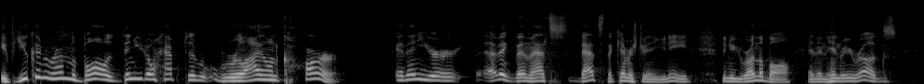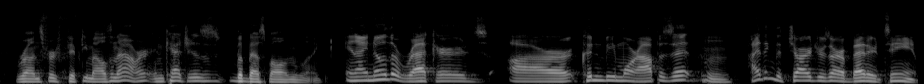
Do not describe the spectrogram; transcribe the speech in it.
if you can run the ball, then you don't have to rely on Carr. And then you're, I think, then that's that's the chemistry that you need. Then you run the ball, and then Henry Ruggs runs for 50 miles an hour and catches the best ball in the league. And I know the records are couldn't be more opposite. Hmm. I think the Chargers are a better team.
